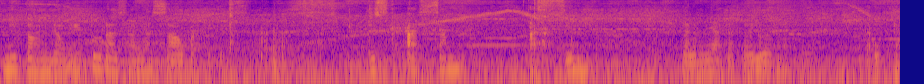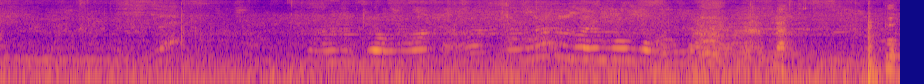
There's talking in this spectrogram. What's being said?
Ini tomjong itu rasanya sour guys. Terus asam, asin. Dalamnya ada telur, ada udang. Lah, buh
